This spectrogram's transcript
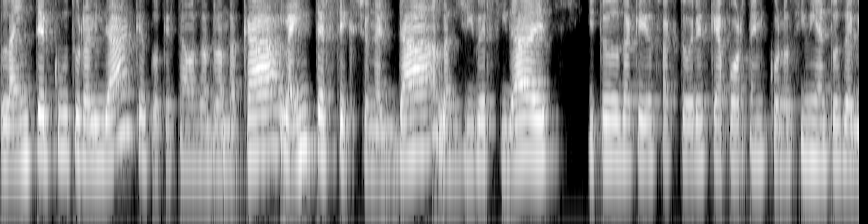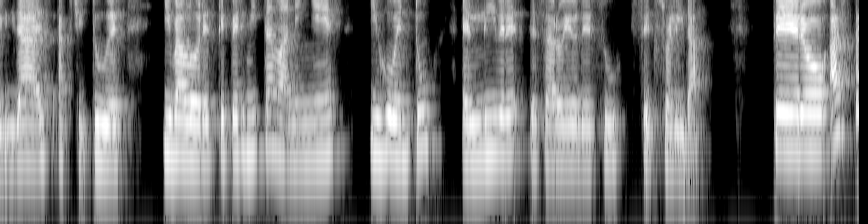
la interculturalidad, que es lo que estamos hablando acá, la interseccionalidad, las diversidades y todos aquellos factores que aporten conocimientos, habilidades, actitudes y valores que permitan a la niñez y juventud el libre desarrollo de su sexualidad. Pero ¿hasta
